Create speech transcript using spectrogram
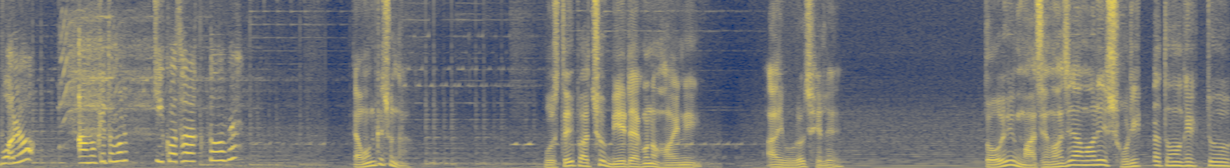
বলো আমাকে তোমার কি কথা রাখতে হবে? এমন কিছু না। বুঝতেই পারছ বিয়েটা এখনও হয়নি। আই বুড়ো ছেলে। তো ওই মাঝে মাঝে আমার এই শরীরটা তোমাকে একটু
